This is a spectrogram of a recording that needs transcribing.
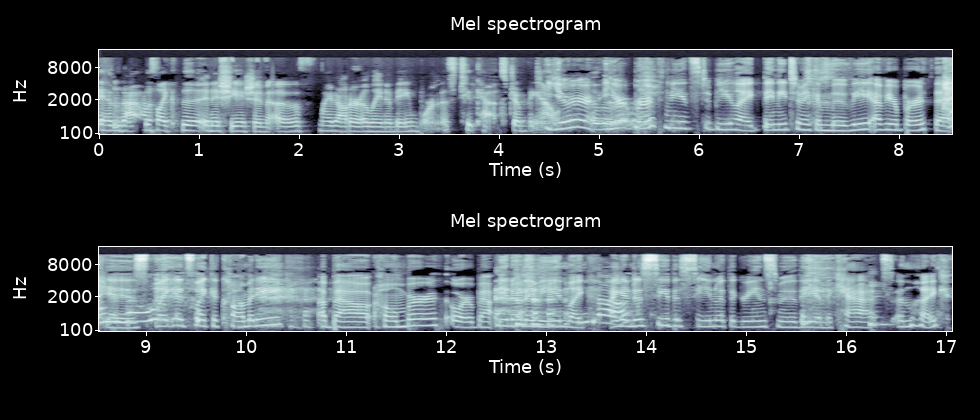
and that was like the initiation of my daughter Elena being born as two cats jumping out. Your your birth needs to be like they need to make a movie of your birth that I is know. like it's like a comedy about home birth or about you know what I mean? Like yeah. I can just see the scene with the green smoothie and the cats and like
